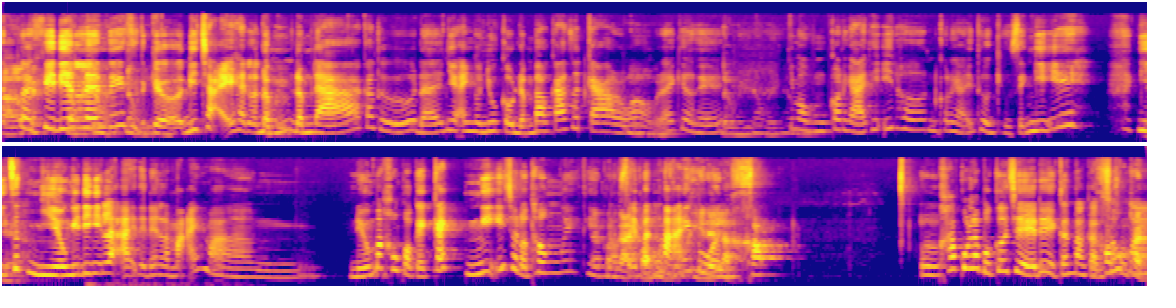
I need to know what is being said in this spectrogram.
à, Rồi ok, khi điên đồng lên ý, đồng thì ý. kiểu đi chạy hay là đấm đấm đá các thứ đấy như anh có nhu cầu đấm bao cát rất cao đúng không Ừ. đấy kiểu thế đồng ý đồng ý nhưng đồng ý. mà con gái thì ít hơn con gái thường kiểu sẽ nghĩ. Nghĩ Yeah. rất nhiều nghĩ đi nghĩ lại thế nên là mãi mà nếu mà không có cái cách nghĩ cho nó thông ấy thì Thế nó sẽ vẫn mãi buồn là khóc ừ, khóc cũng là một cơ chế để cân bằng cảm Khóc xúc không mà thoải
